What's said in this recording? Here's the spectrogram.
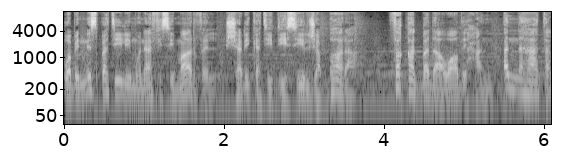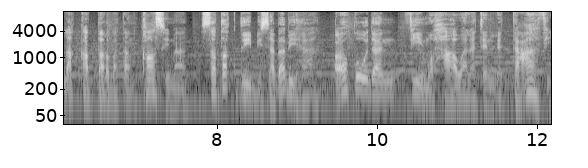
وبالنسبة لمنافس مارفل شركة دي سي الجبارة فقد بدا واضحا أنها تلقت ضربة قاصمه ستقضي بسببها عقودا في محاولة للتعافي.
